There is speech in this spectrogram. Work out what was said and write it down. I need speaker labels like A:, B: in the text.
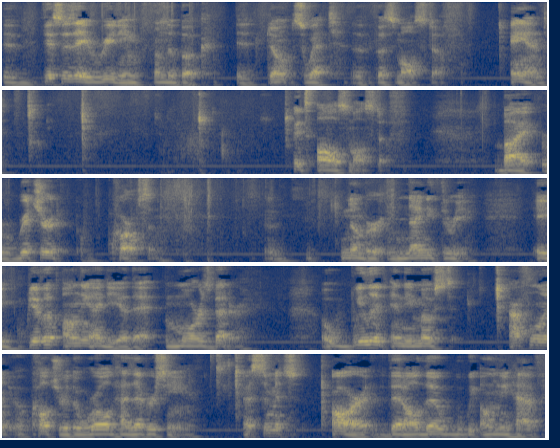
A: This is a reading from the book Don't Sweat the Small Stuff. And it's all small stuff by Richard Carlson. Number 93. A give up on the idea that more is better. We live in the most affluent culture the world has ever seen. Estimates are that although we only have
